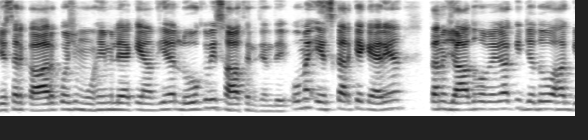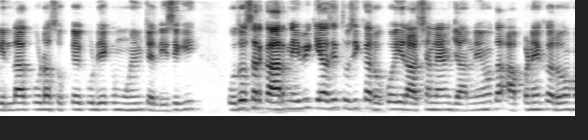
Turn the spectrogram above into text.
ਜੇ ਸਰਕਾਰ ਕੁਝ ਮੁਹਿੰਮ ਲੈ ਕੇ ਆਉਂਦੀ ਹੈ ਲੋਕ ਵੀ ਸਾਥ ਨਹੀਂ ਦਿੰਦੇ। ਉਹ ਮੈਂ ਇਸ ਕਰਕੇ ਕਹਿ ਰਿਹਾ ਤੁਹਾਨੂੰ ਯਾਦ ਹੋਵੇਗਾ ਕਿ ਜਦੋਂ ਆਹ ਗਿੱਲਾ ਕੂੜਾ ਸੁੱਕੇ ਕੂੜੇ ਇੱਕ ਮੁਹਿੰਮ ਚੱਲੀ ਸੀਗੀ ਉਦੋਂ ਸਰਕਾਰ ਨੇ ਇਹ ਵੀ ਕਿਹਾ ਸੀ ਤੁਸੀਂ ਘਰੋਂ ਕੋਈ ਰਾਸ਼ਨ ਲੈਣ ਜਾਂਦੇ ਹੋ ਤਾਂ ਆਪਣੇ ਘਰੋਂ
